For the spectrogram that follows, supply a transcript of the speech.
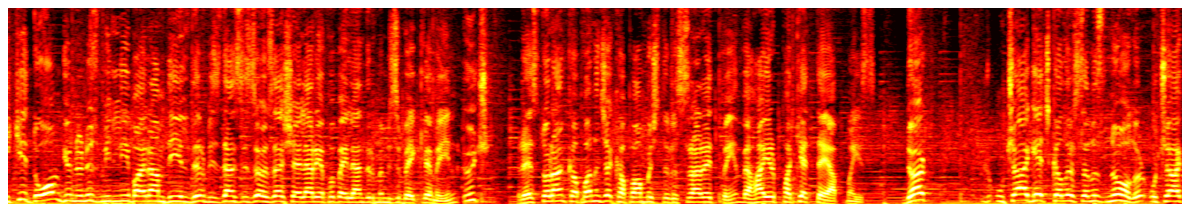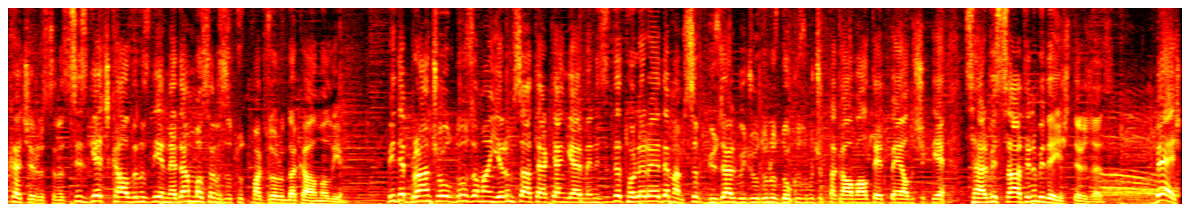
İki, doğum gününüz milli bayram değildir. Bizden size özel şeyler yapıp eğlendirmemizi beklemeyin. Üç, restoran kapanınca kapanmıştır ısrar etmeyin ve hayır paket de yapmayız. Dört, uçağa geç kalırsanız ne olur? Uçağı kaçırırsınız. Siz geç kaldınız diye neden masanızı tutmak zorunda kalmalıyım? Bir de brunch olduğu zaman yarım saat erken gelmenizi de tolere edemem. Sırf güzel vücudunuz 9.30'da kahvaltı etmeye alışık diye servis saatini mi değiştireceğiz? 5.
